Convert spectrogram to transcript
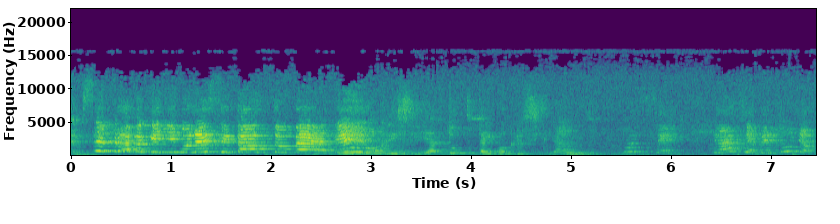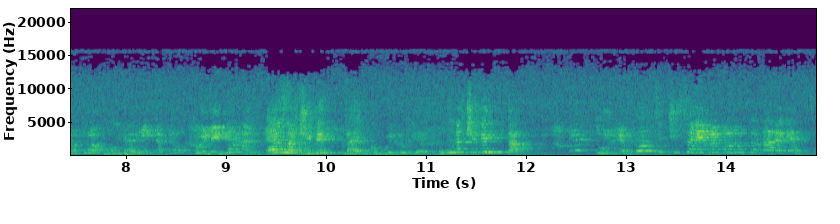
Sembrava che gli volesse tanto bene! Ipocrisia, tutta ipocrisia. Forse grazie a po' troppo carina, troppo elegante. È una civetta, ecco quello che è, una civetta. Petunio, forse ci sarebbe voluta una ragazza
